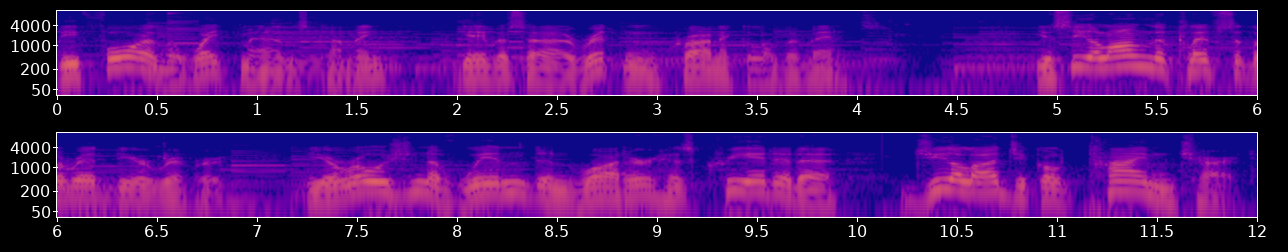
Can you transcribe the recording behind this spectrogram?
before the white man's coming gave us a written chronicle of events. You see, along the cliffs of the Red Deer River, the erosion of wind and water has created a geological time chart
